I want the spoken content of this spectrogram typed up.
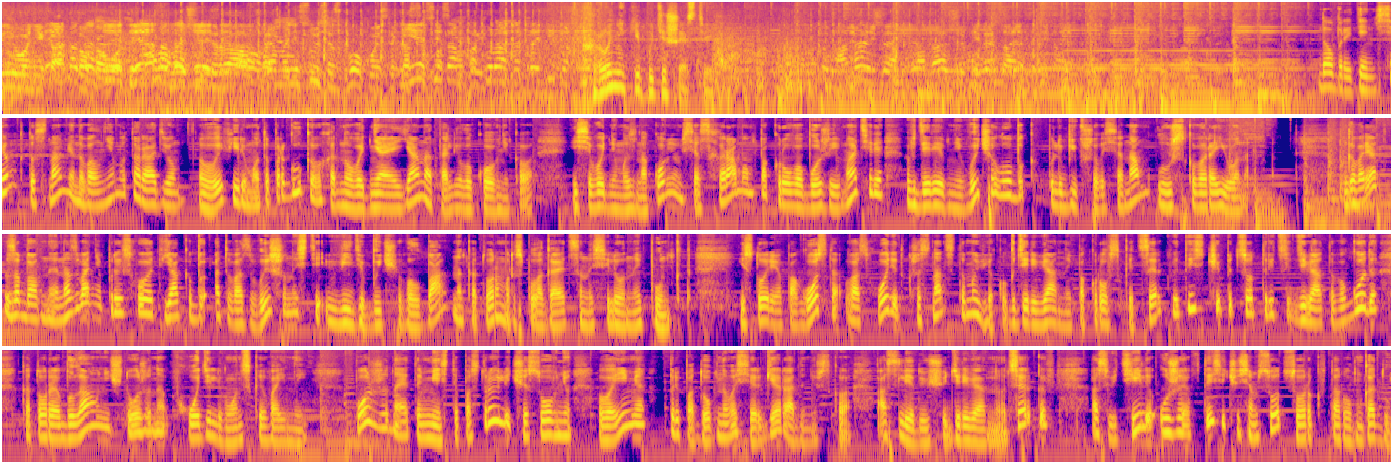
его никак, Прямо только вот. прямо прямо несусь сбоку, если коснусь. Если там аккуратно пройти, то Хроники путешествий. А дальше, а дальше. Добрый день всем, кто с нами на волне Моторадио. В эфире мотопрогулка выходного дня и я, Наталья Луковникова. И сегодня мы знакомимся с храмом Покрова Божией Матери в деревне Вычелобок, полюбившегося нам Лужского района. Говорят, забавное название происходит якобы от возвышенности в виде бычьего лба, на котором располагается населенный пункт. История погоста восходит к XVI веку, к деревянной Покровской церкви 1539 года, которая была уничтожена в ходе Ливонской войны. Позже на этом месте построили часовню во имя преподобного Сергия Радонежского, а следующую деревянную церковь осветили уже в 1742 году.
